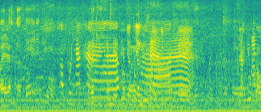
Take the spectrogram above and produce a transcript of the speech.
ไปแล้ว ขอบคุณนะคะภารกิจสำเร็จเรียบร้อยค่ะ ยังยุคเก่า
